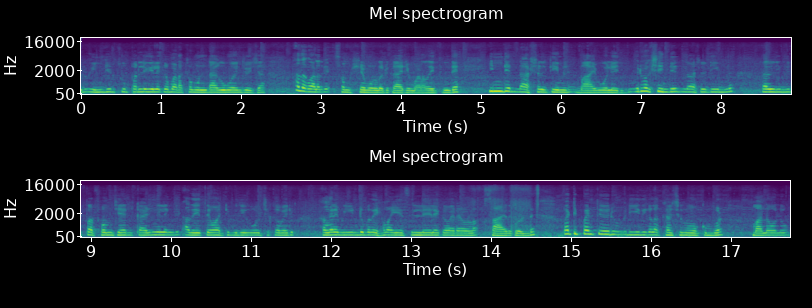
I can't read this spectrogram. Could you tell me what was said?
ഒരു ഇന്ത്യൻ സൂപ്പർ ലീഗിലേക്ക് മടക്കം ഉണ്ടാകുമോ എന്ന് ചോദിച്ചാൽ അത് വളരെ സംശയമുള്ളൊരു കാര്യമാണ്. അദ്ദേഹത്തിന്റെ ഇന്ത്യൻ നാഷണൽ ടീമിൽ ബായ് പോലെ ഇരിക്കും. ഒരുപക്ഷെ ഇന്ത്യൻ നാഷണൽ ടീമിൽ നല്ല രീതിയിൽ പെർഫോം ചെയ്യാൻ കഴിഞ്ഞില്ലെങ്കിൽ അദ്ദേഹത്തെ മാറ്റി പുതിയ കോച്ചൊക്കെ വരും. അങ്ങനെ വീണ്ടും അദ്ദേഹം ഐ എസ് എല്ലിലേക്ക് വരാനുള്ള സാധ്യതകളുണ്ട്. ബട്ട് ഇപ്പോഴത്തെ ഒരു രീതികളൊക്കെ വെച്ച് നോക്കുമ്പോൾ മനോലോ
